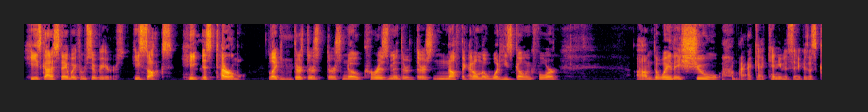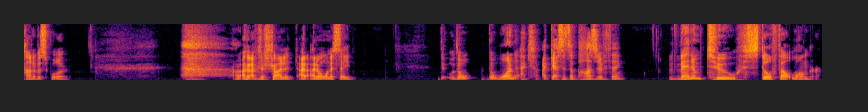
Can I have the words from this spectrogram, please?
he's got to stay away from superheroes. He sucks. He is terrible. Like Mhm. there's there's there's no charisma. There there's nothing. I don't know what he's going for. Um, the way they shoe, oh my, I, I can't even say because that's kind of a spoiler. I, I'm just trying to. I, I don't want to say the, the the one. I, I guess it's a positive thing. Venom Two still felt longer,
